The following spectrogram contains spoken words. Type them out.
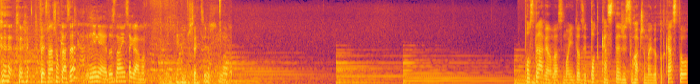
To jest na naszą klasę? Nie, nie, to jest na Instagrama. Przecież. No. Pozdrawiam Was, moi drodzy podcasterzy, słuchacze mojego podcastu.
